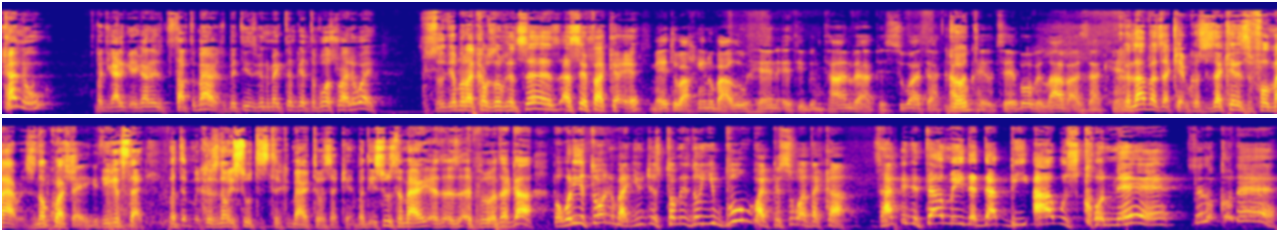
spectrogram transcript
Kanu, but you gotta, you gotta stop the marriage. The is gonna make them get divorced right away. So the Gemara comes along and says, "Asefa ka'eh." Metu achinu ba'alu hen eti ve'apesua ve'lav azaken. Azaken, because zaken is a full marriage, no question. He can stay, but the, because no isut is to marry to a zaken, but the isut is to marry uh, uh, uh, a zakah. But what are you talking about? You just told me there's no yibum by pesua daka. So how can you tell me that that bi'ah was koneh? They don't koneh.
